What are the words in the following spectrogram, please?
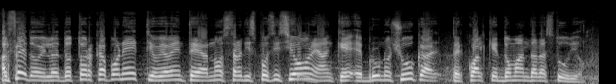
Alfredo, il dottor Caponetti ovviamente è a nostra disposizione, anche Bruno Ciuca per qualche domanda da studio.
